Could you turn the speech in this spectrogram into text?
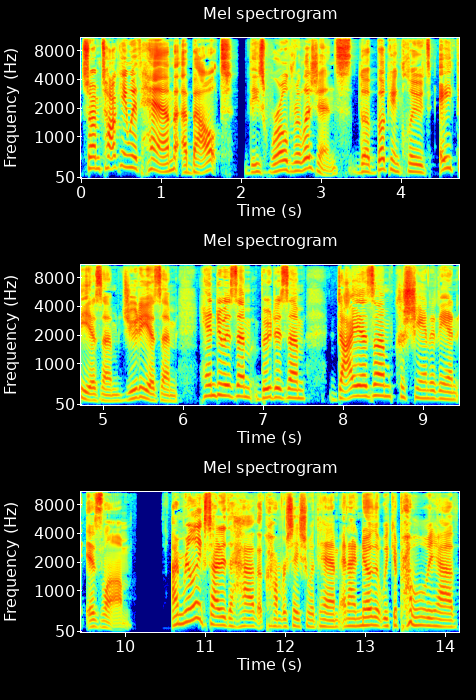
So I'm talking with him about these world religions. The book includes atheism, Judaism, Hinduism, Buddhism, Daoism, Christianity, and Islam. I'm really excited to have a conversation with him. And I know that we could probably have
